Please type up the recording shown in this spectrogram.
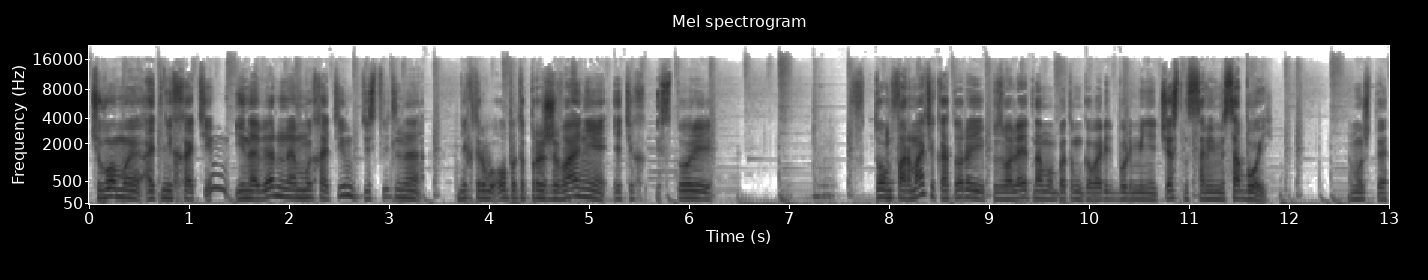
чего мы от них хотим, и, наверное, мы хотим действительно некоторого опыта проживания этих историй в том формате, который позволяет нам об этом говорить более-менее честно с самими собой. Потому что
